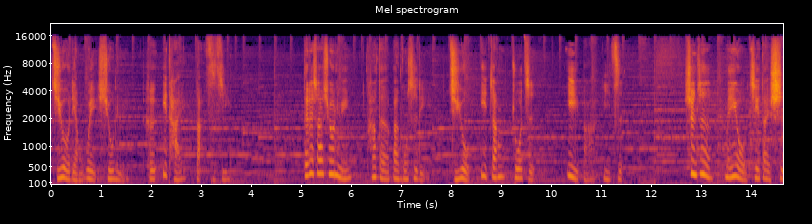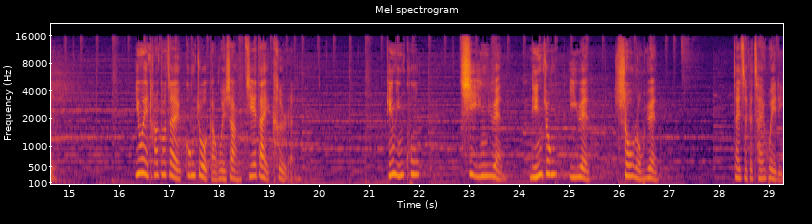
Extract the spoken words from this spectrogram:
只有两位修女。和一台打字机。德丽莎修女，她的办公室里只有一张桌子、一把椅子，甚至没有接待室，因为他都在工作岗位上接待客人。贫民窟、弃婴院、临终医院、收容院，在这个差会里。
